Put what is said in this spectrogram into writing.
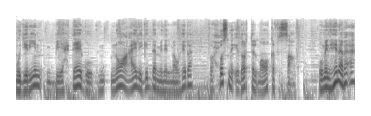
مديرين بيحتاجوا نوع عالي جدا من الموهبة في حسن إدارة المواقف الصعبة. ومن هنا بقى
